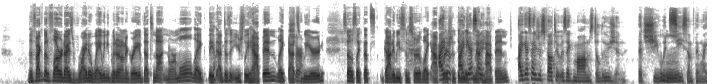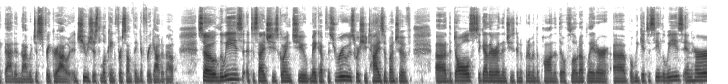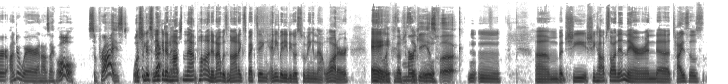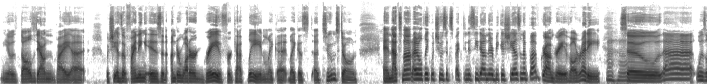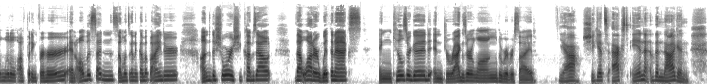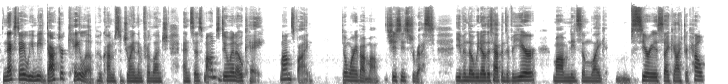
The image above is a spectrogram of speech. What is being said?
the fact that a flower dies right away when you put it on a grave that's not normal like they, yeah. that doesn't usually happen like that's sure. weird so i was like that's got to be some sort of like apparition thing I making that I, happen i guess i just felt it was like mom's delusion that she would mm-hmm. see something like that and that would just freak her out and she was just looking for something to freak out about so louise uh, decides she's going to make up this ruse where she ties a bunch of uh, the dolls together and then she's going to put them in the pond that they'll float up later uh, but we get to see louise in her underwear and i was like oh surprised. Well, she gets naked and it. hops in that pond, and I was not expecting anybody to go swimming in that water. A because I was just murky like, as fuck. Mm-mm. Um, but she she hops on in there and uh, ties those you know dolls down by uh, what she ends up finding is an underwater grave for Kathleen, like a like a, a tombstone. And that's not, I don't think, what she was expecting to see down there because she has an above ground grave already. Mm-hmm. So that was a little off putting for her. And all of a sudden, someone's going to come up behind her onto the shore as she comes out that water with an axe and kills her good and drags her along the riverside. Yeah, she gets axed in the noggin. Next day, we meet Dr. Caleb, who comes to join them for lunch and says, Mom's doing okay. Mom's fine. Don't worry about mom. She just needs to rest even though we know this happens every year. Mom needs some like serious psychiatric help.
